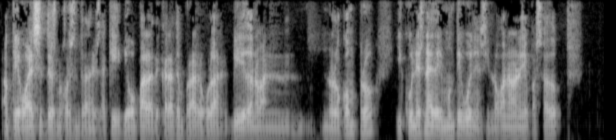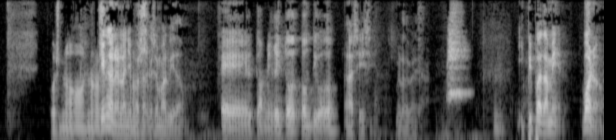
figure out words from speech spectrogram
aunque igual es de los mejores entrenadores de aquí. Digo, para de cara a temporada regular. Billy Donovan no lo compro, y Quinn Snyder y Monty Williams, si no lo ganaron el año pasado, pues no, no lo ¿Quién sé, ganó el año no pasado? Que se me ha olvidado. Eh, tu amiguito, Tom Thibodeau. Ah, sí, sí. Verdad, verdad. Y Pipa también. Bueno,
